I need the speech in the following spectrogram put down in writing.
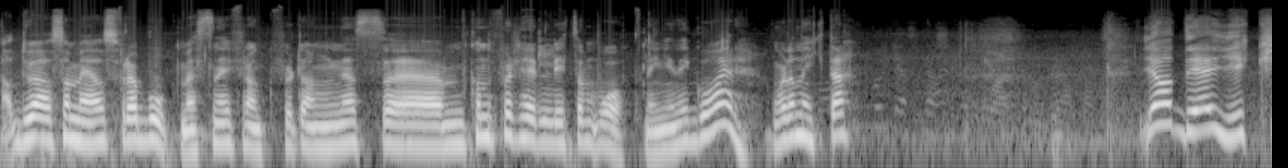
Ja, du er altså med oss fra bokmessen i Frankfurt, Agnes. Eh, kan du fortelle litt om åpningen i går? Hvordan gikk det? Ja, det gikk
